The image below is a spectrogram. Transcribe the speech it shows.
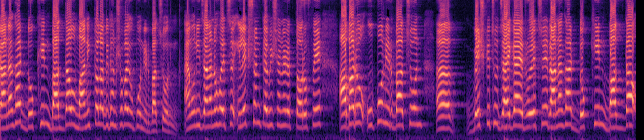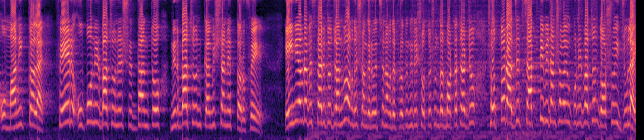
রানাঘাট, দক্ষিণ, বাগদা ও মানিকতলা বিধানসভায় উপনির্বাচন। এমনই জানানো হয়েছে ইলেকশন কমিশনের তরফে। আবারও উপনির্বাচন বেশ কিছু জায়গায় রয়েছে। রানাঘাট, দক্ষিণ, বাগদা ও মানিকতলায় ফের উপনির্বাচনের সিদ্ধান্ত নির্বাচন কমিশনের তরফে। এই নিয়ে আমরা বিস্তারিত জানব। আমাদের সঙ্গে রয়েছেন আমাদের প্রতিনিধি সত্য সুন্দর ভট্টাচার্য। সত্য রাজ্যের চারটি বিধানসভায় উপনির্বাচন, দশই জুলাই।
